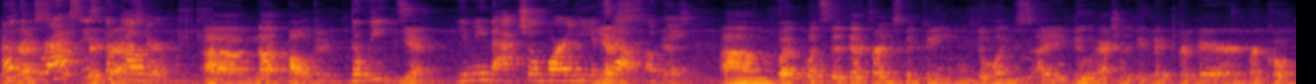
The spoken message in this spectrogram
The oh, grass- the grass is the the, grass. powder. Um, not powdered. The wheat. Yeah. You mean the actual barley Yes, itself? Okay. yes. Um, but what's the difference between the ones I do actually prepare or cook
